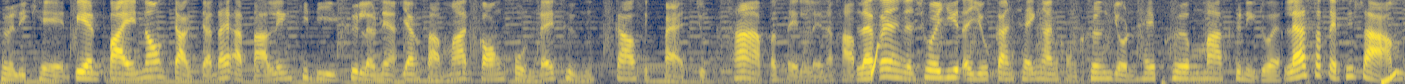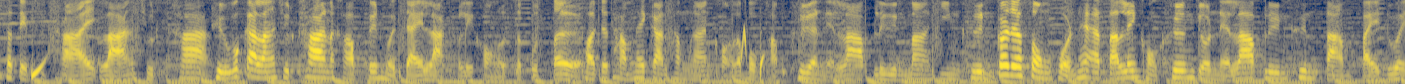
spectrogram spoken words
Hurricane เปลี่ยนไปนอกจากจะได้อัตราเร่งที่ดีขึ้นแล้วเนี่ยยังสามารถกองฝุ่นได้ถึง 98.5%เลยนะครับ แล้วก็ยังจะช่วยยืดอายุการใช้งานของเครื่องยนต์ให้เพิ่มมากขึ้นอีกด้วย และสเต็ปที่ 3 สเต็ปสุดท้ายล้างชุดข้าง ถือว่าการล้างชุดข้างนะครับเป็นหัวใจหลักเลยของรถสกูตเตอร์เพราะจะทำให้การทำงานของระบบขับเคลื่อนเนี่ยราบลื่นมากยิ่งขึ้น ก็จะส่งผลให้อัตราเร่งของเครื่องยนต์เนี่ยราบลื่นขึ้นตามไปด้วย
